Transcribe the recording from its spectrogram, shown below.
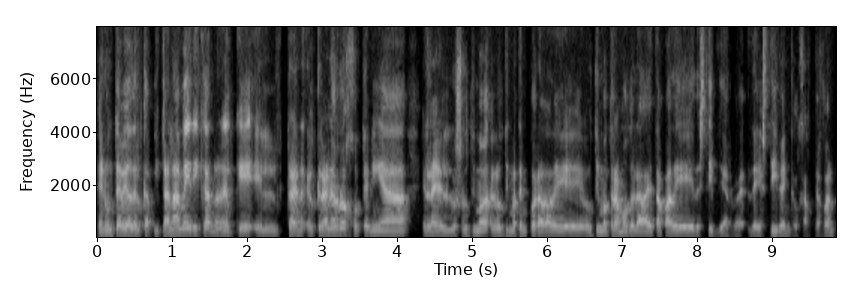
en un TVO del Capitán América, en el que el, el cráneo rojo tenía en los últimos, la última temporada, de, el último tramo de la etapa de, de Steve, de Steve Engelhardt, perdón,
